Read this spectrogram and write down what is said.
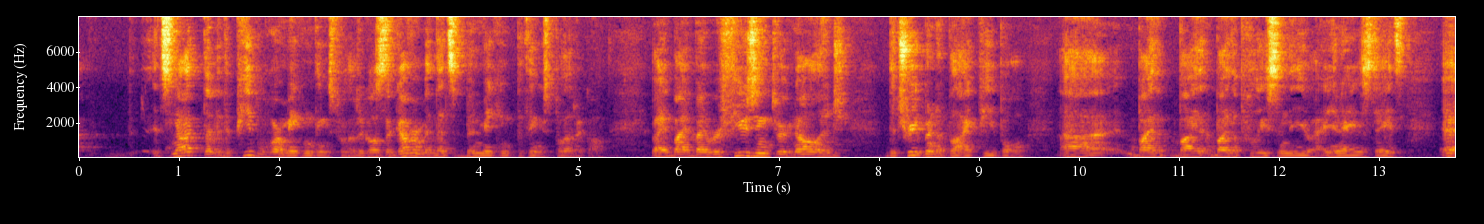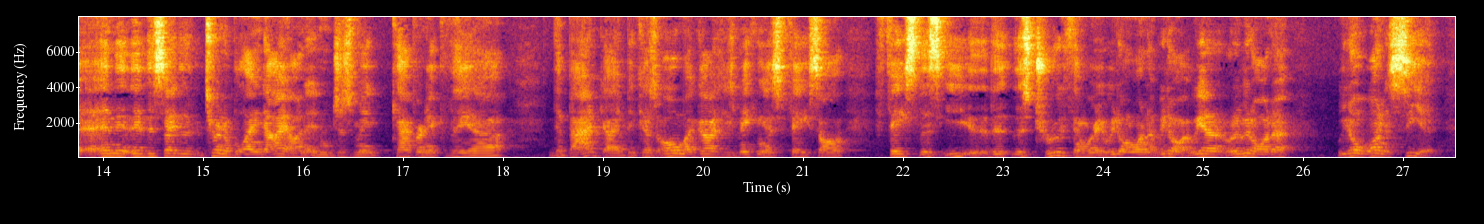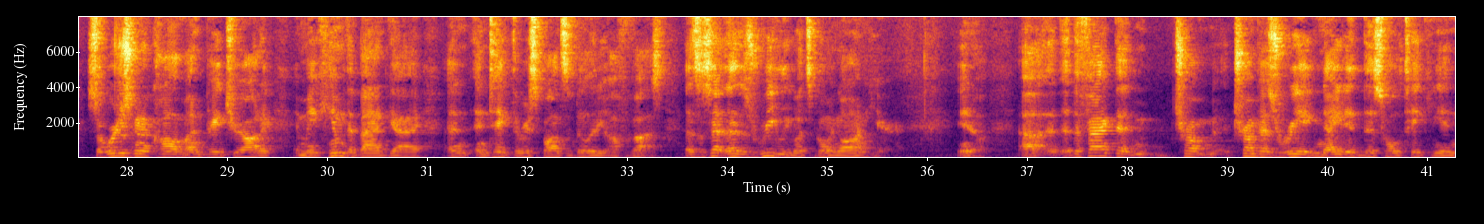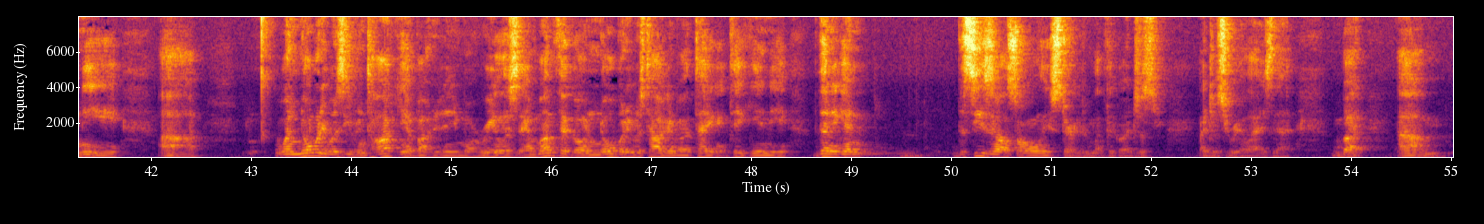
it's not the, the people who are making things political. It's the government that's been making things political by by, by refusing to acknowledge the treatment of black people uh, by the by by the police in the U- United States and they, they decided to turn a blind eye on it and just make Kaepernick the uh, the bad guy because oh my God, he's making us face all face this this truth, and we're, we don't want to we don't we don't we don't want to we don't want to see it. So we're just going to call him unpatriotic and make him the bad guy and, and take the responsibility off of us. That's a, that is really what's going on here. You know, uh, the, the fact that Trump Trump has reignited this whole taking a knee. Uh, when nobody was even talking about it anymore. Realistically, a month ago, nobody was talking about taking taking a knee. Then again, the season also only started a month ago. I just I just realized that. But um,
